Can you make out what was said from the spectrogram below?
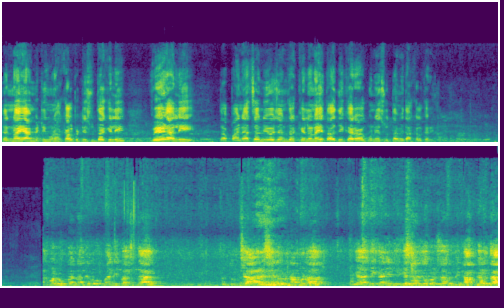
त्यांना या मिटिंगहून हकालपट्टीसुद्धा केली. वेळ आली तर पाण्याचं नियोजन जर केलं नाही तर अधिकाऱ्यावर गुन्हेसुद्धा मी दाखल करेन. लाखो लोकांना ते लोक पाणी पाजतात. पण तुमच्या आळशी धोरणामुळं या ठिकाणी ठेकेदाराच्या वर्षावर तुम्ही काम करता.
